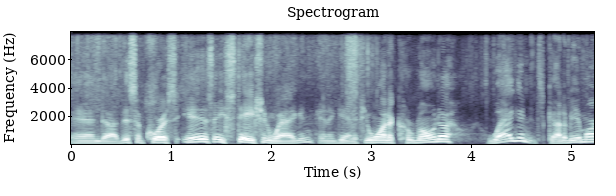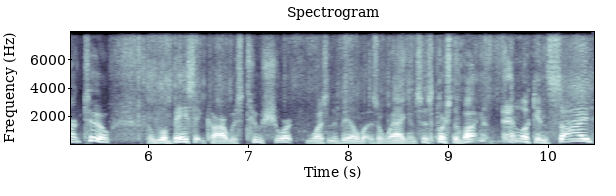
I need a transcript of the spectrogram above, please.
And uh, this, of course, is a station wagon. And again, if you want a Corona wagon, it's got to be a Mark II. The little basic car was too short, wasn't available as a wagon. So just push the button and look inside.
